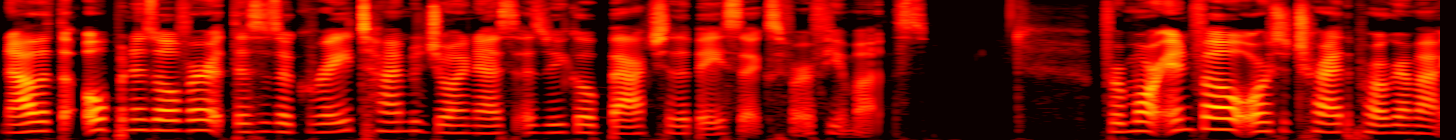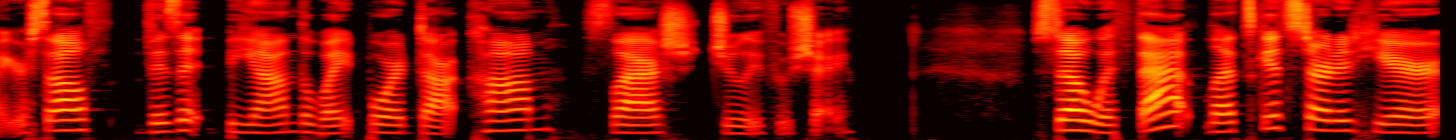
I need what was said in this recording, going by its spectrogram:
Now that the open is over, this is a great time to join us as we go back to the basics for a few months. For more info or to try the program out yourself, visit beyondthewhiteboard.com slash Julie Foucher. So with that, let's get started here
